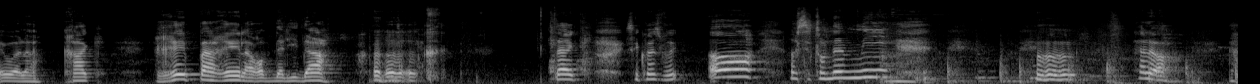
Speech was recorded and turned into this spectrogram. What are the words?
Et voilà, crac. Réparer la robe d'Alida. Tac. C'est quoi ce bruit? Oh, oh, c'est ton ami. Alors.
